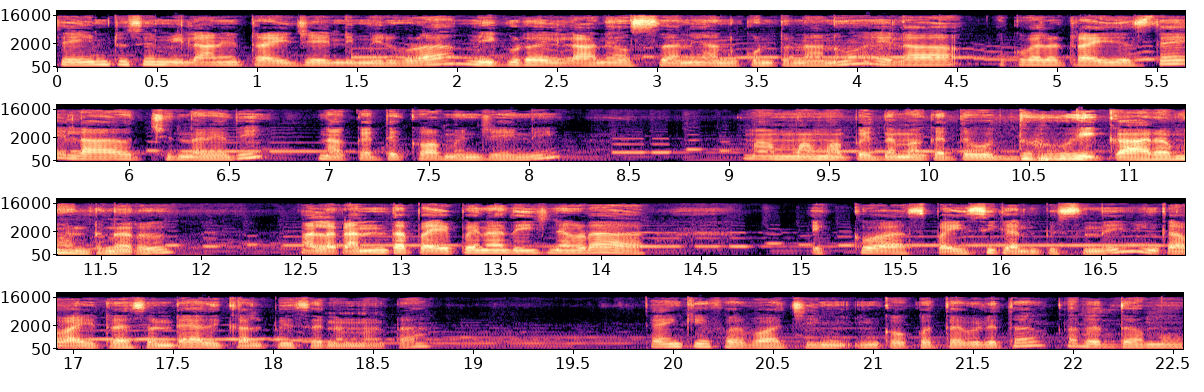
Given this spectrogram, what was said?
సేమ్ టు సేమ్ ఇలానే ట్రై చేయండి మీరు కూడా. మీకు కూడా ఇలానే వస్తుందని అనుకుంటున్నాను. ఎలా ఒకవేళ ట్రై చేస్తే ఎలా వచ్చింది అనేది నాకైతే కామెంట్ చేయండి. మా అమ్మ మా పెద్దమ్మకైతే వద్దు ఈ కారం అంటున్నారు. వాళ్ళకి అంత పై పైన తీసినా కూడా ఎక్కువ స్పైసీగా అనిపిస్తుంది ఇంకా వైట్ రైస్ ఉంటే అది కలిపేసాను అనమాట థ్యాంక్ యూ ఫర్ వాచింగ్ ఇంకో కొత్త వీడియోతో కలుద్దాము.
